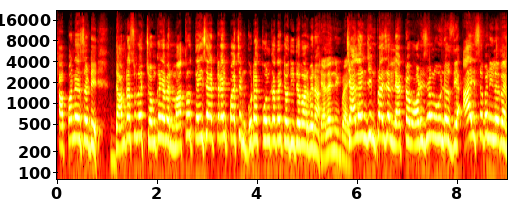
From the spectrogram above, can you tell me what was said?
ছাপ্পান্ন এসএসডি দামটা শুনলে চমকে যাবেন। মাত্র তেইশ হাজার টাকায় পাচ্ছেন গোটা কলকাতায় কেউ দিতে পারবে না। চ্যালেঞ্জিং প্রাইসের ল্যাপটপ অরিজিনাল উইন্ডোজ দিয়ে। আই সেভেন ইলেভেন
